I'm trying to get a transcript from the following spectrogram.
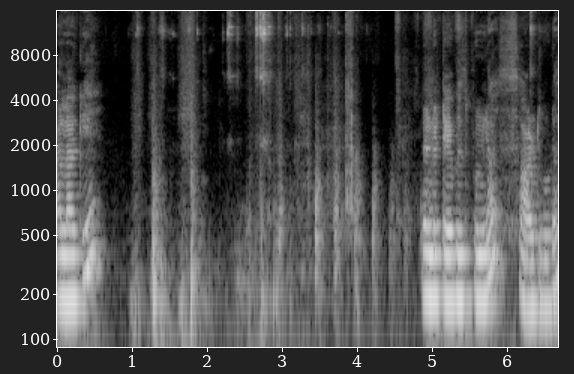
అలాగే రెండు టేబుల్ స్పూన్ల సాల్ట్ కూడా.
